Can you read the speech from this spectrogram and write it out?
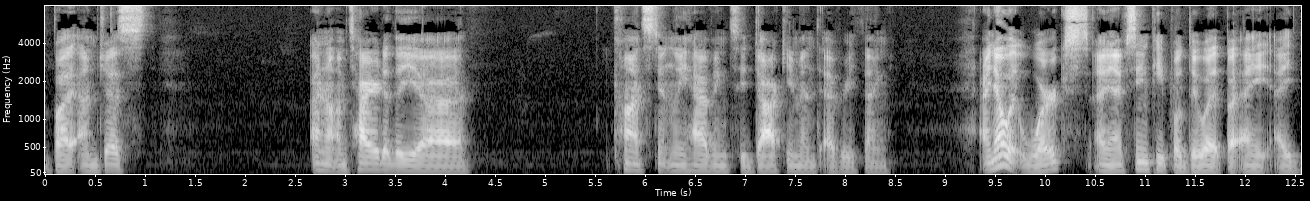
But I'm just. I don't know. I'm tired of the uh, constantly having to document everything. I know it works. I mean, I've seen people do it, but I, I,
